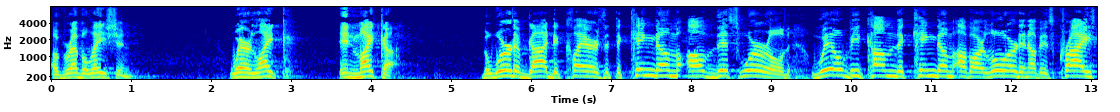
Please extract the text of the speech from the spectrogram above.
of Revelation, where, like in Micah, the Word of God declares that the kingdom of this world will become the kingdom of our Lord and of His Christ,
